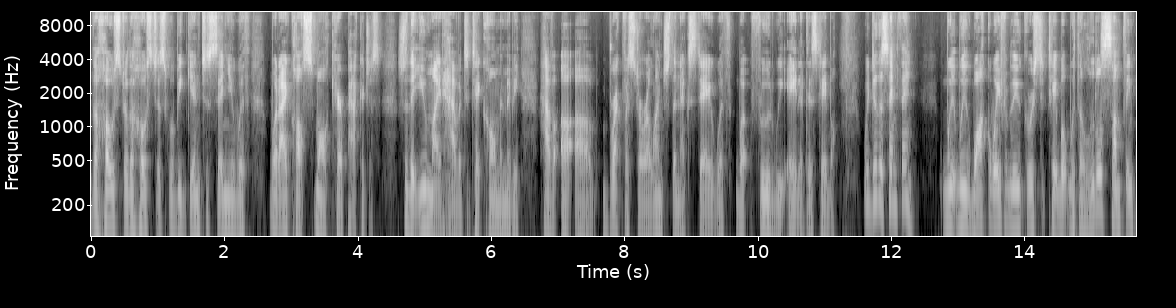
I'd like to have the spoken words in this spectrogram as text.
the host or the hostess will begin to send you with what I call small care packages, so that you might have it to take home and maybe have a, a breakfast or a lunch the next day with what food we ate at this table. We do the same thing we, we walk away from the Eucharistic table with a little something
